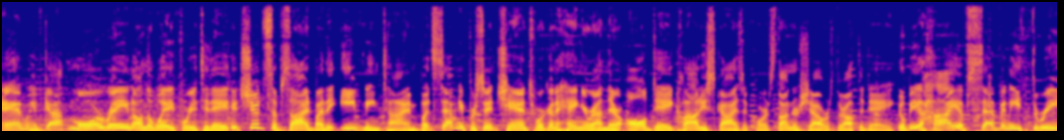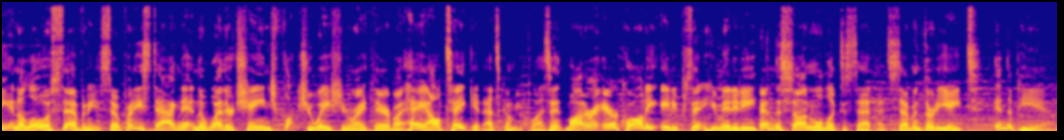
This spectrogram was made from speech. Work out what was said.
and we've got more rain on the way for you today. It should subside by the evening time, but 70% chance we're going to hang around there all day. Cloudy skies, of course, thunder showers throughout the day. It'll be a high of 73 and a low of 70, so pretty stagnant in the weather change fluctuation right there, but hey, I'll take it. That's going to be pleasant. Moderate air quality, 80% humidity, and the sun will look to set at 7:38 in the PM.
